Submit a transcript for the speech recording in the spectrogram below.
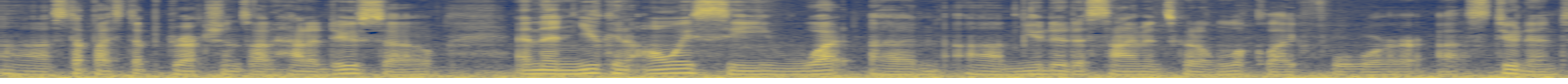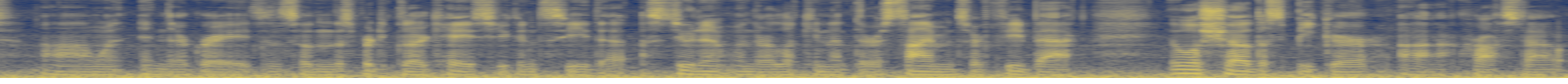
uh, step-by-step directions on how to do so. And then you can always see what a uh, muted assignment is going to look like for a student uh, in their grades. And so in this particular case, you can see that a student, when they're looking at their assignments or feedback, it will show the speaker crossed out.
